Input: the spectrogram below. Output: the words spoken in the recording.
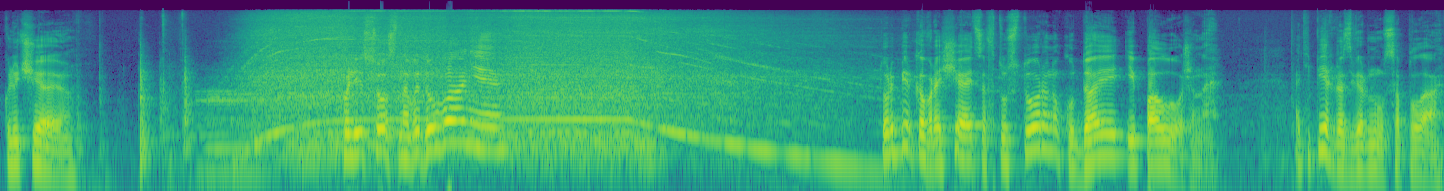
Включаю пылесос на выдувание. Турбирка вращается в ту сторону, куда ей и положено. А теперь разверну сопла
